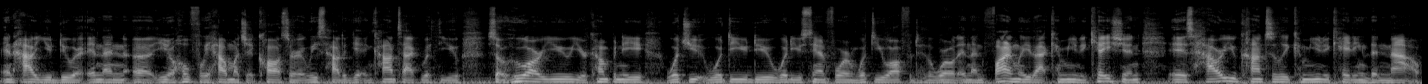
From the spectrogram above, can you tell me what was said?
and how you do it, and then uh, you know hopefully how much it costs, or at least how to get in contact with you. So who are you, your company, what you what do you do, what do you stand for, and what do you offer to the world, and then finally that communication is how are you constantly communicating the now.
